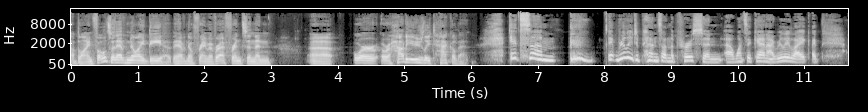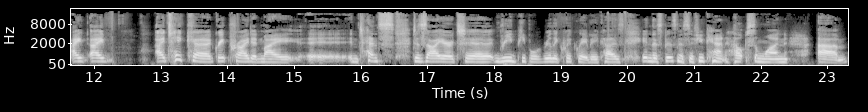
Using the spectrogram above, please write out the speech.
a blindfold, so they have no idea, they have no frame of reference, and then uh, or or how do you usually tackle that? It's um, it really depends on the person. Uh, once again, I really like I, I, I, I take uh, great pride in my uh, intense desire to read people really quickly because in this business, if you can't help someone. Um,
